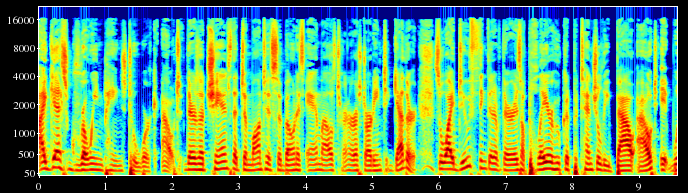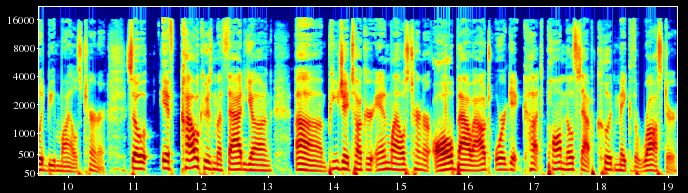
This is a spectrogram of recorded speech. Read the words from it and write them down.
I guess, growing pains to work out. There's a chance that Domantas Sabonis and Miles Turner are starting together. So I do think that if there is a player who could potentially bow out, it would be Miles Turner. So if Kyle Kuzma, Thad Young, um, PJ Tucker, and Miles Turner all bow out or get cut, Paul Millsap could make the roster.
